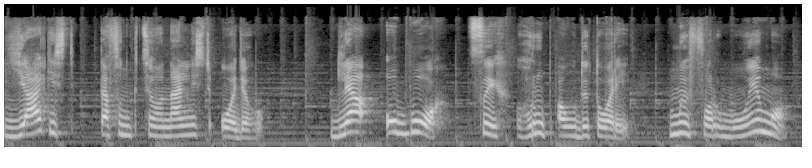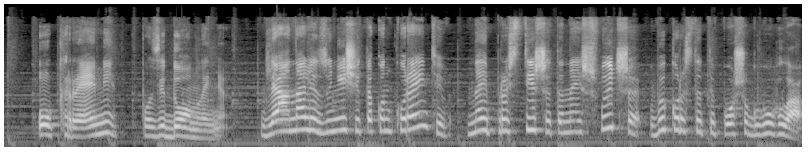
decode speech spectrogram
якість та функціональність одягу. Для обох цих груп аудиторій ми формуємо окремі повідомлення. Для аналізу ніші та конкурентів найпростіше та найшвидше використати пошук Гугла.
